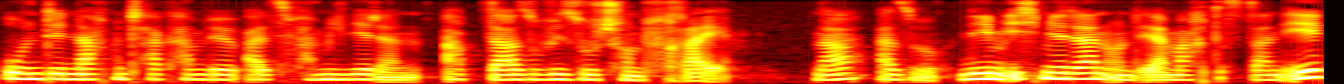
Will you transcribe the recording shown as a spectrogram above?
Und den Nachmittag haben wir als Familie dann ab da sowieso schon frei. Na, also nehme ich mir dann und er macht es dann eh.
